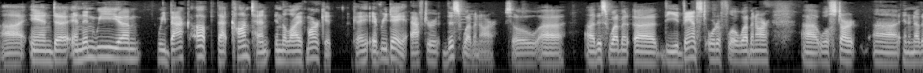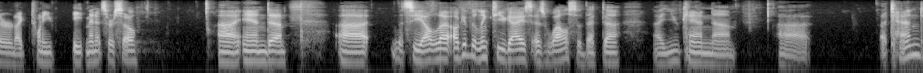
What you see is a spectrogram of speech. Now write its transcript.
uh, and uh, and then we um, we back up that content in the live market. Okay, every day after this webinar. So uh, uh this web uh, the advanced order flow webinar uh, will start in another like 28 minutes or so, and let's see. I'll I'll give the link to you guys as well so that you can. Um, attend.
